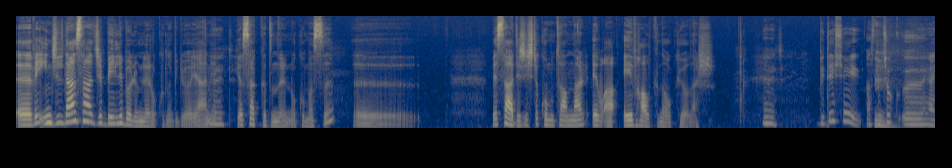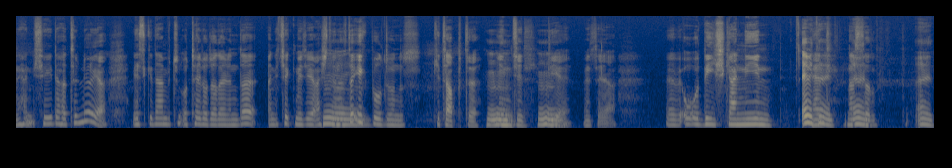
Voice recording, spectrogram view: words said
Ee, ve İncil'den sadece belli bölümler okunabiliyor. Yani evet. yasak kadınların okuması. Ee, ve sadece işte komutanlar ev ev halkına okuyorlar. Evet. Bir de şey aslında çok e, yani hani şeyi de hatırlıyor ya eskiden bütün otel odalarında hani çekmeceyi açtığınızda hmm. ilk bulduğunuz kitaptı hmm. İncil hmm. diye mesela. E, o, o değişkenliğin evet, evet, evet nasıl? Evet. evet.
